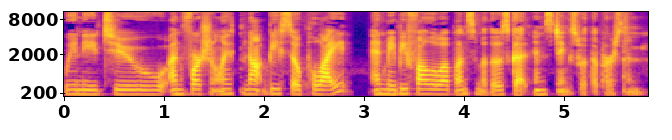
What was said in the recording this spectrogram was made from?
we need to unfortunately not be so polite and maybe follow up on some of those gut instincts with the person.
